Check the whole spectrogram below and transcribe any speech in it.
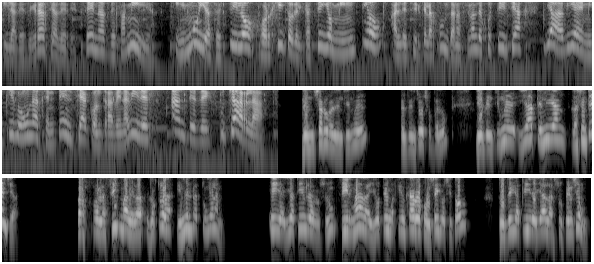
y la desgracia de decenas de familias. Y muy a su estilo, Jorgito del Castillo mintió al decir que la Junta Nacional de Justicia ya había emitido una sentencia contra Benavides antes de escucharla. Denunciaron el 29, el 28, perdón, y el 29 ya tenían la sentencia bajo la firma de la doctora Imelda Tuñán. Ella ya tiene la resolución firmada, yo tengo aquí el cargo con sellos y todo, donde ella pide ya la suspensión,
